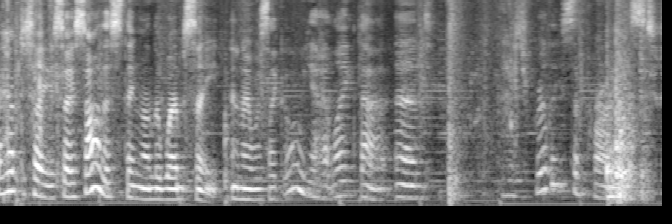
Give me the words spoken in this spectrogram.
I have to tell you, so I saw this thing on the website and I was like, oh yeah, I like that. And I was really surprised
